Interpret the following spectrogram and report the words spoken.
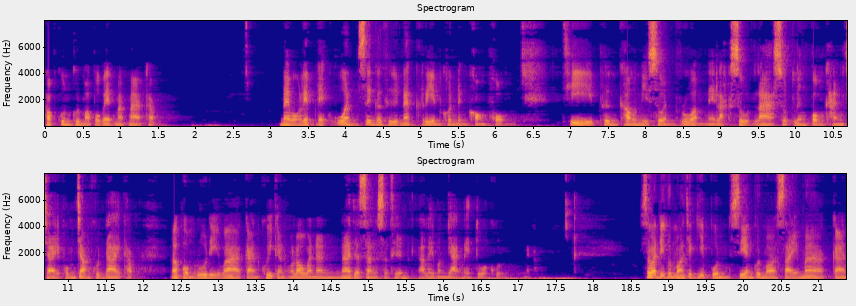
ขอบคุณคุณหมอประเวศมากๆครับ ในวงเล็บเด็กอ้วน ซึ่งก็คือนักเรียนคนหนึ่งของผม ที่เพิ่งเข้ามามีส่วนร่วมในหลักสูตรล่าสุดเรื่องปมค้างใจ ผมจำคุณได้ครับ แล้วผมรู้ดีว่าการคุยกันของเราวันนั้น น่าจะสั่นสะเทือนอะไรบางอย่างในตัวคุณนะครับ สวัสดีคุณหมอจากญี่ปุ่น เสียงคุณหมอใสมาก การ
